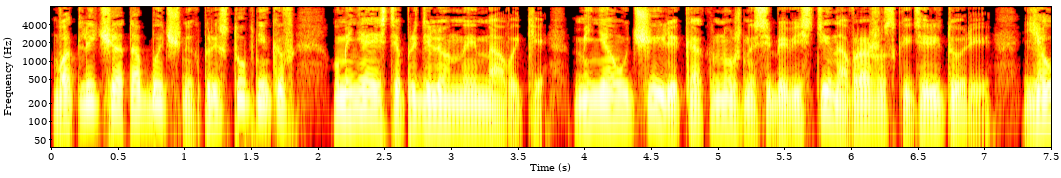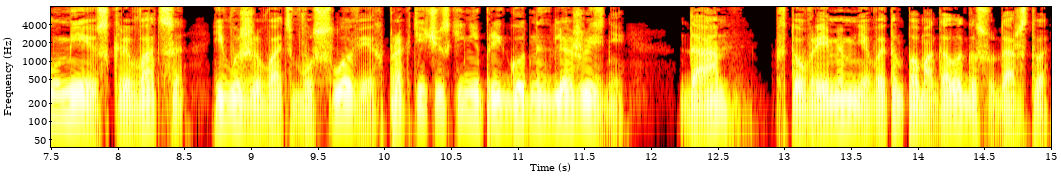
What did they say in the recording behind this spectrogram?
В отличие от обычных преступников, у меня есть определенные навыки. Меня учили, как нужно себя вести на вражеской территории. Я умею скрываться и выживать в условиях, практически непригодных для жизни. Да, в то время мне в этом помогало государство.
